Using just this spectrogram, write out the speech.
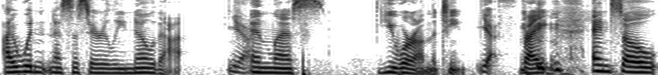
I wouldn't necessarily know that yeah. unless you were on the team yes. right? and so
